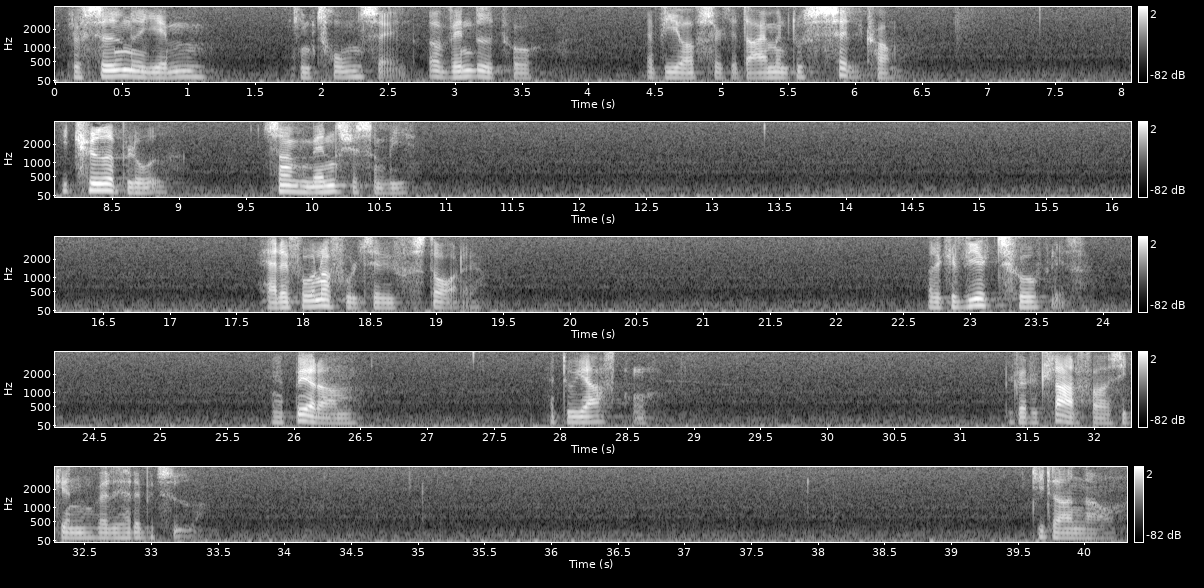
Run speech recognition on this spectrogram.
blev siddende hjemme i din tronsal og ventede på, at vi opsøgte dig, men du selv kom i kød og blod, som et menneske som vi. Her er det for underfuldt til, at vi forstår det. Og det kan virke tåbeligt. Men jeg beder dig om, at du i aften vil gøre det klart for os igen, hvad det her det betyder. Dit eget navn. Amen.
